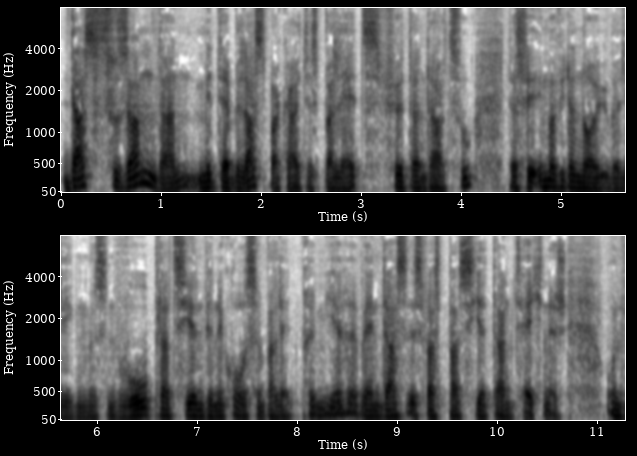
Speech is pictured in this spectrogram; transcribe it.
Das zusammen dann mit der Belastbarkeit des Balletts führt dann dazu, dass wir immer wieder neu überlegen müssen, wo platzieren wir eine große Ballettpremiere, wenn das ist, was passiert dann technisch. Und,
